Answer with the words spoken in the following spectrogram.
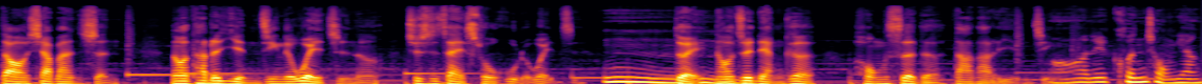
到下半身，然后他的眼睛的位置呢，就是在锁骨的位置。嗯，对，然后这两个红色的大大的眼睛，哦，就昆虫一样。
